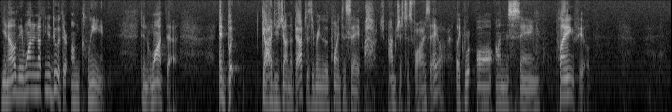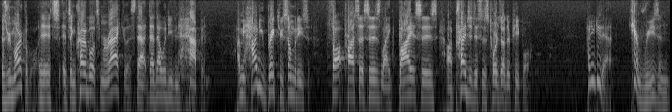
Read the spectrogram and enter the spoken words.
you know, they wanted nothing to do with. They're unclean. Didn't want that. And but God used John the Baptist to bring to the point to say, oh, I'm just as far as they are. Like we're all on the same playing field It's remarkable. It's, it's incredible, it's miraculous that, that that would even happen. I mean, how do you break through somebody's thought processes like biases, uh, prejudices towards other people? How do you do that? You can't reason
